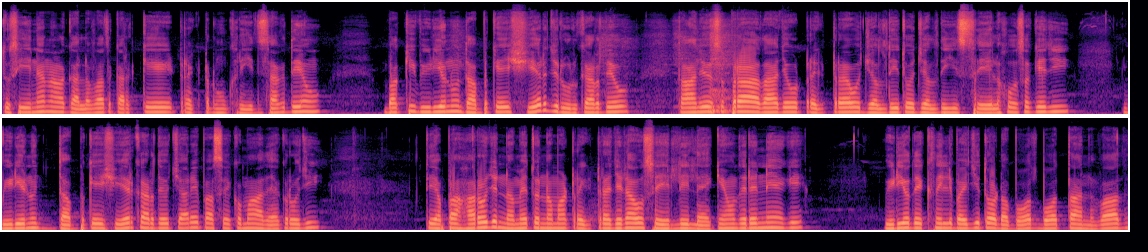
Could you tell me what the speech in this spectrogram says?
ਤੁਸੀਂ ਇਹਨਾਂ ਨਾਲ ਗੱਲਬਾਤ ਕਰਕੇ ਟਰੈਕਟਰ ਨੂੰ ਖਰੀਦ ਸਕਦੇ ਹੋ। ਬਾਕੀ ਵੀਡੀਓ ਨੂੰ ਦੱਬ ਕੇ ਸ਼ੇਅਰ ਜ਼ਰੂਰ ਕਰ ਦਿਓ ਤਾਂ ਜੋ ਇਸ ਭਰਾ ਦਾ ਜੋ ਟਰੈਕਟਰ ਹੈ ਉਹ ਜਲਦੀ ਤੋਂ ਜਲਦੀ ਸੇਲ ਹੋ ਸਕੇ ਜੀ। ਵੀਡੀਓ ਨੂੰ ਦੱਬ ਕੇ ਸ਼ੇਅਰ ਕਰ ਦਿਓ, ਚਾਰੇ ਪਾਸੇ ਘੁਮਾ ਦਿਆ ਕਰੋ ਜੀ। ਤੇ ਆਪਾਂ ਹਰ ਰੋਜ਼ ਨਵੇਂ ਤੋਂ ਨਵਾਂ ਟਰੈਕਟਰ ਹੈ ਜਿਹੜਾ ਉਹ ਸੇਲ ਲਈ ਲੈ ਕੇ ਆਉਂਦੇ ਰਹਿੰਦੇ ਹੈਗੇ। ਵੀਡੀਓ ਦੇਖਣ ਲਈ ਬਾਈ ਜੀ ਤੁਹਾਡਾ ਬਹੁਤ ਬਹੁਤ ਧੰਨਵਾਦ।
